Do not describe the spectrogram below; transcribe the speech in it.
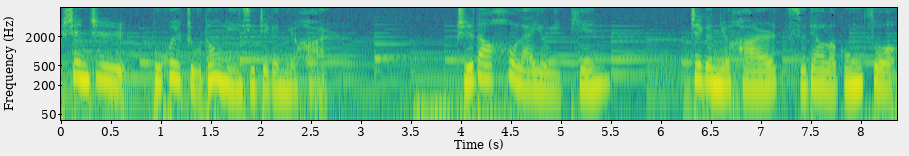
甚至不会主动联系这个女孩。直到后来有一天，这个女孩辞掉了工作，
